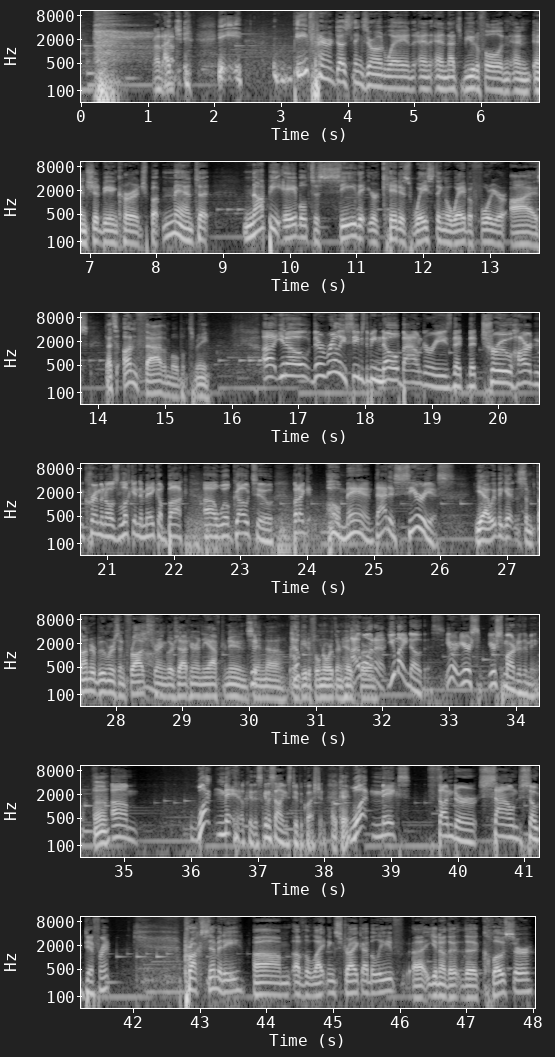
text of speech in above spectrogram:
I j- e- each parent does things their own way, and, and, and that's beautiful and, and, and should be encouraged. But man, to not be able to see that your kid is wasting away before your eyes. That's unfathomable to me. Uh, you know, there really seems to be no boundaries that, that true hardened criminals looking to make a buck uh, will go to. But I, oh man, that is serious. Yeah, we've been getting some thunder boomers and frog stranglers out here in the afternoons in, uh, in I- beautiful northern Hillsborough. I want to. You might know this. You're you're you're smarter than me. Huh? Um, what? Ma- okay, this is gonna sound like a stupid question. Okay. What makes thunder sound so different? proximity um, of the lightning strike. I believe uh, you know the the closer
